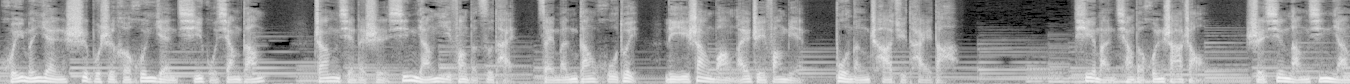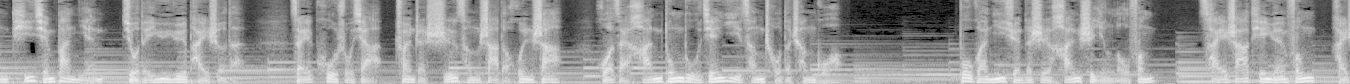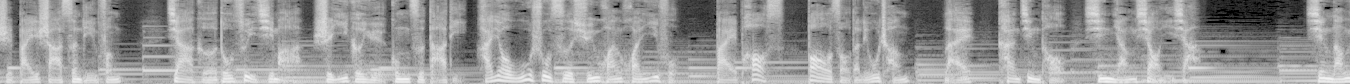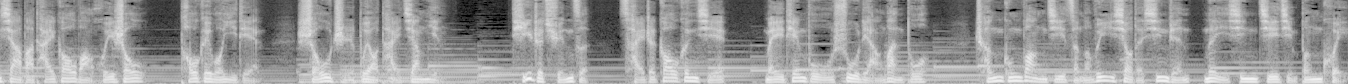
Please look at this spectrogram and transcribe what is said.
回门宴是不是和婚宴旗鼓相当，彰显的是新娘一方的姿态，在门当户对、礼尚往来这方面不能差距太大。贴满墙的婚纱照是新郎新娘提前半年就得预约拍摄的，在酷暑下穿着十层纱的婚纱，或在寒冬露肩一层绸的成果。不管你选的是韩式影楼风、彩纱田园风，还是白纱森林风。价格都最起码是一个月工资打底，还要无数次循环换衣服、摆 pose、暴走的流程，来看镜头，新娘笑一下。新郎下巴抬高往回收，头给我一点，手指不要太僵硬。提着裙子，踩着高跟鞋，每天步数两万多，成功忘记怎么微笑的新人，内心接近崩溃。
